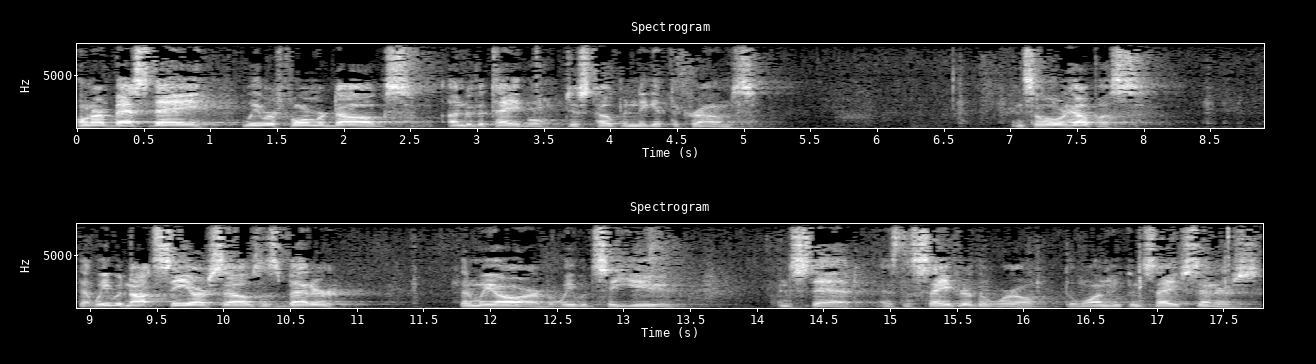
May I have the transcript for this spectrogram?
On our best day, we were former dogs under the table, just hoping to get the crumbs. And so Lord help us that we would not see ourselves as better than we are, but we would see you instead as the savior of the world, the one who can save sinners,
